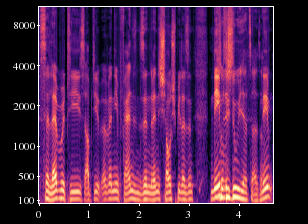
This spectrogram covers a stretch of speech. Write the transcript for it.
Celebrities, ob die, wenn die im Fernsehen sind, wenn die Schauspieler sind, nehmen So wie sich du jetzt also. Nehm,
